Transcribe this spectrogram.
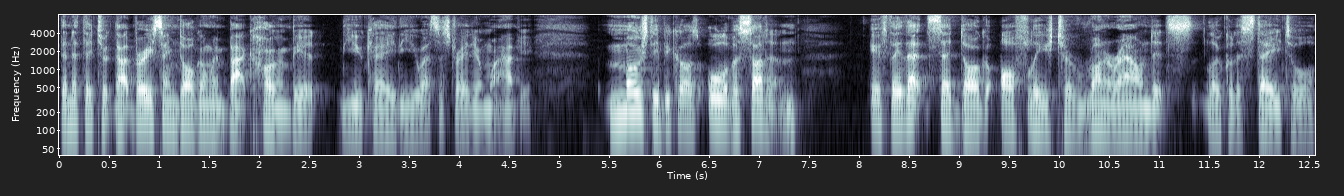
than if they took that very same dog and went back home, be it the UK, the US, Australia, and what have you. Mostly because all of a sudden, if they let said dog off leash to run around its local estate or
